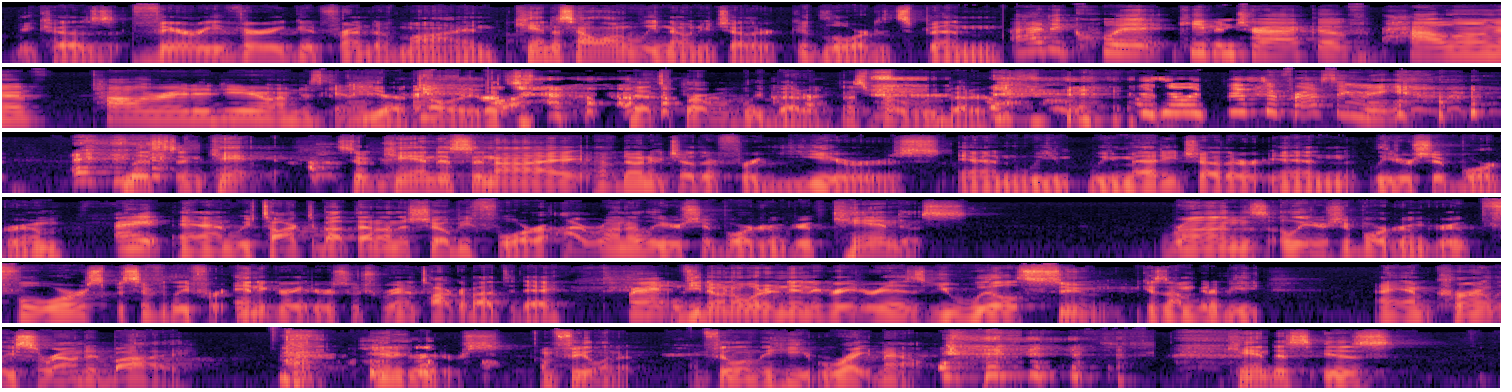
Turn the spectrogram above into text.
because very very good friend of mine, Candace. How long have we known each other? Good lord, it's been. I had to quit keeping track of how long I've tolerated you. I'm just kidding. Yeah, tolerate. That's that's probably better. That's probably better. Because it was just depressing me. Listen, can so Candace and I have known each other for years, and we we met each other in leadership boardroom. Right. And we've talked about that on the show before. I run a leadership boardroom group. Candace runs a leadership boardroom group for specifically for integrators, which we're going to talk about today. Right. If you don't know what an integrator is, you will soon because I'm going to be, I am currently surrounded by integrators. I'm feeling it. I'm feeling the heat right now. Candace is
